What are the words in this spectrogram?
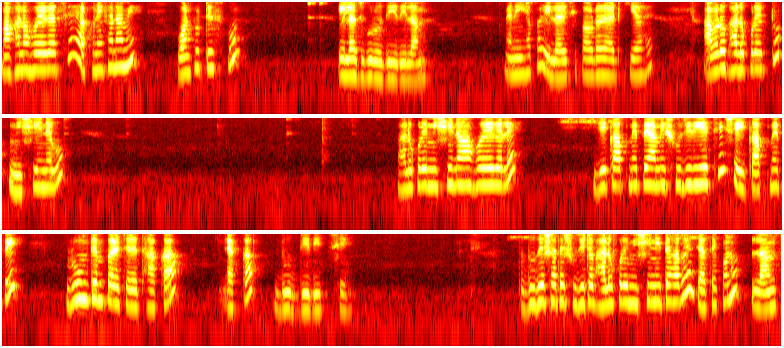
মাখানো হয়ে গেছে, এখন এখানে আমি ওয়ান ফোর টিস্পুন এলাচ গুঁড়ো দিয়ে দিলাম। মানে ইহা পর ইলাইচি পাউডার অ্যাড কিয়া হয়। আবারও ভালো করে একটু মিশিয়ে নেব। ভালো করে মিশিয়ে নেওয়া হয়ে গেলে যে কাপ মেপে আমি সুজি দিয়েছি, সেই কাপ মেপে রুম টেম্পারেচারে থাকা এক কাপ দুধ দিয়ে দিচ্ছি। তো দুধের সাথে সুজিটা ভালো করে মিশিয়ে নিতে হবে যাতে কোনো লামস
